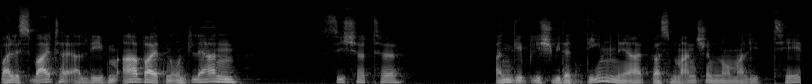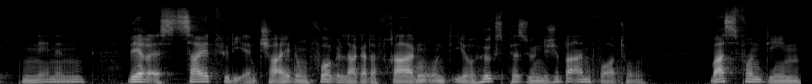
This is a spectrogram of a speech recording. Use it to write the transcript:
weil es weitererleben, arbeiten und lernen, sicherte, angeblich wieder dem nähert, was manche Normalität nennen, wäre es Zeit für die Entscheidung vorgelagerter Fragen und ihre höchstpersönliche Beantwortung. Was von dem,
